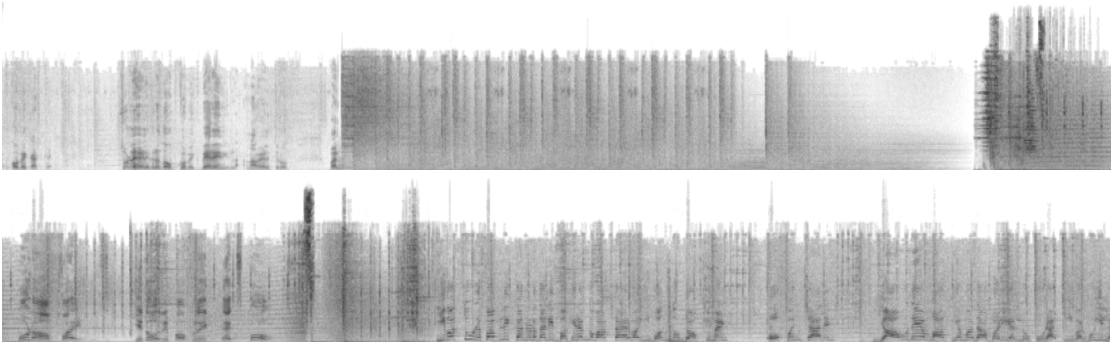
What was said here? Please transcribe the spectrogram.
ಒಪ್ಕೋಬೇಕಷ್ಟೆ. ಸುಳ್ಳು ಹೇಳಿದ್ರು ಅಂತ ಒಪ್ಕೋಬೇಕು ಬೇರೆ ಏನಿಲ್ಲ ನಾವು ಹೇಳ್ತಿರೋದು. ಬನ್ನಿ. ಮೂಡ್ ಆಫ್ ಫೈಲ್ ಇದು ರಿಪಬ್ಲಿಕ್ ಎಕ್ಸ್ಪೋ ಇವತ್ತು ರಿಪಬ್ಲಿಕ್ ಕನ್ನಡದಲ್ಲಿ ಬಹಿರಂಗವಾಗ್ತಾ ಇರುವ ಈ ಒಂದು ಡಾಕ್ಯುಮೆಂಟ್ ಓಪನ್ ಚಾಲೆಂಜ್ ಯಾವುದೇ ಮಾಧ್ಯಮದ ಬಳಿಯಲ್ಲೂ ಕೂಡ ಈವರೆಗೂ ಇಲ್ಲ.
